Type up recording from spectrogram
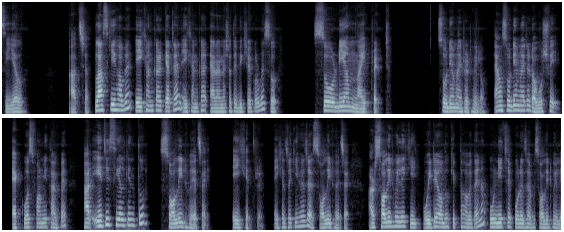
সিএল আচ্ছা প্লাস কি হবে? এইখানকার ক্যাটায়ন এইখানকার অ্যানায়নের সাথে বিক্রিয়া করবে। So sodium nitrate sodium nitrate হইল। এখন সোডিয়াম নাইট্রেট অবশ্যই অ্যাকুয়াস ফর্মই থাকবে। আর এজিসিএল কিন্তু সলিড হয়ে যায় এই ক্ষেত্রে। এই ক্ষেত্রে কি হয়ে যায়? সলিড হয়ে যায়। আর সলিড হইলে কি? ওইটাই অধক্ষিপ্ত হবে, তাই না? ও নিচে পড়ে যাবে সলিড হইলে।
